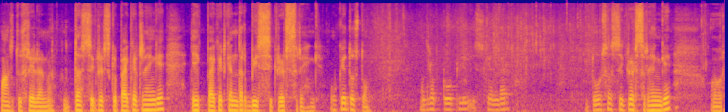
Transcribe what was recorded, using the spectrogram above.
पाँच दूसरे लाइन में। दस सिगरेट्स के पैकेट रहेंगे, एक पैकेट के अंदर बीस सिगरेट्स रहेंगे। ओके दोस्तों मतलब टोटली इसके अंदर दो सौ सिगरेट्स रहेंगे और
